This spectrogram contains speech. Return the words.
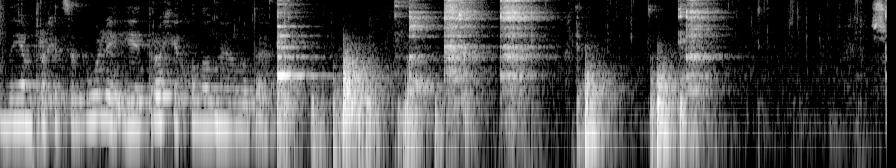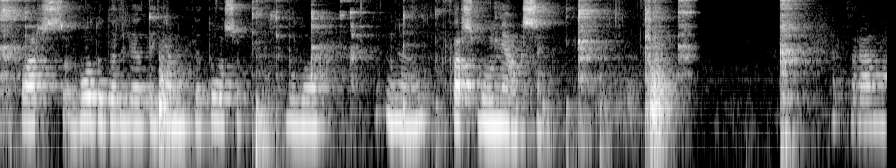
Додаємо трохи цибулі і трохи холодної води. Щоб фарш, воду додаємо для того, щоб було, ну, фарш був м'якший. Беремо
